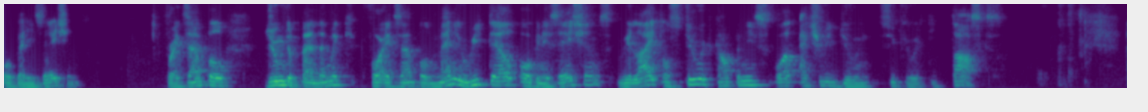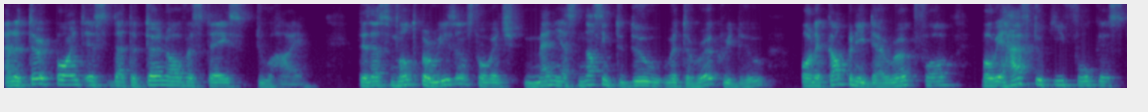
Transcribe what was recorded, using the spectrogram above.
organizations. For example, during the pandemic, for example, many retail organizations relied on steward companies while actually doing security tasks. And the third point is that the turnover stays too high. This has multiple reasons for which many has nothing to do with the work we do or the company they work for, but we have to keep focus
